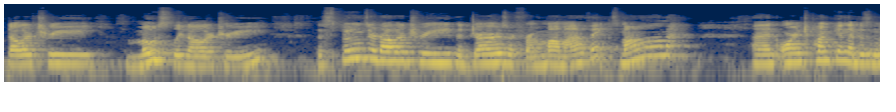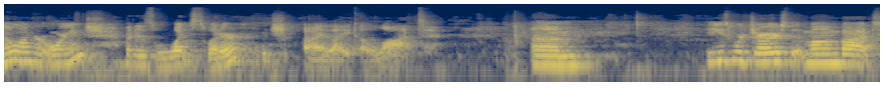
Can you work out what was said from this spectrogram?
Dollar Tree, mostly Dollar Tree. The spoons are Dollar Tree, the jars are from Mama. Thanks, Mom. An orange pumpkin that is no longer orange, but is white sweater, which I like a lot. Um, these were jars that Mom bought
